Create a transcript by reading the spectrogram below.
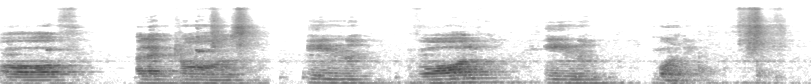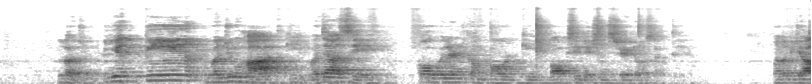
of electrons involved in bonding लो जी ये तीन वजूहत की वजह से कोवलेंट कंपाउंड की ऑक्सीडेशन स्टेट हो सकती है। मतलब या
